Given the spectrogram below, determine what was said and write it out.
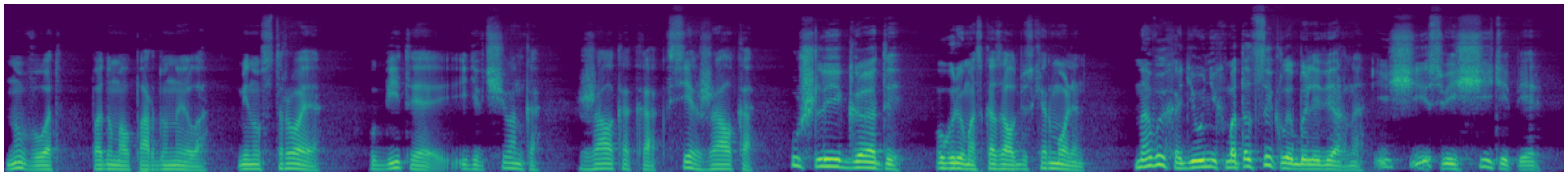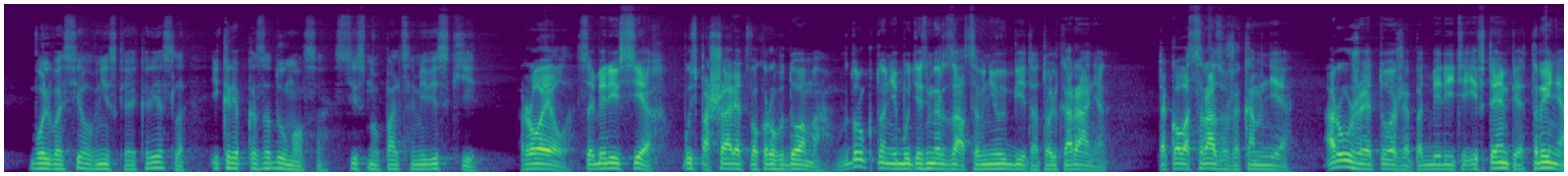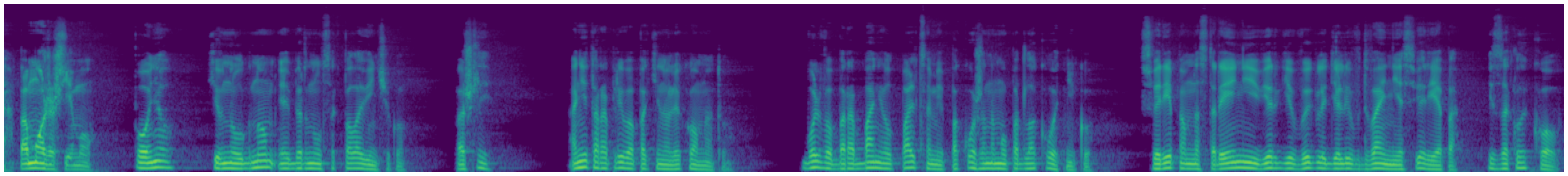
«Ну вот», — подумал Парду ныло, — «минус трое. Убитая и девчонка. Жалко как, всех жалко». «Ушли, гады!» — угрюмо сказал Бюсхермолин. «На выходе у них мотоциклы были, верно. Ищи, свищи теперь». Вольво сел в низкое кресло и крепко задумался, стиснув пальцами виски. «Ройл, собери всех, пусть пошарят вокруг дома. Вдруг кто-нибудь из мерзавцев не убит, а только ранен. Такого сразу же ко мне. Оружие тоже подберите и в темпе, Трыня, поможешь ему». «Понял», — кивнул гном и обернулся к половинчику. «Пошли». Они торопливо покинули комнату. Вольво барабанил пальцами по кожаному подлокотнику. В свирепом настроении вирги выглядели вдвойне свирепо, из-за клыков.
